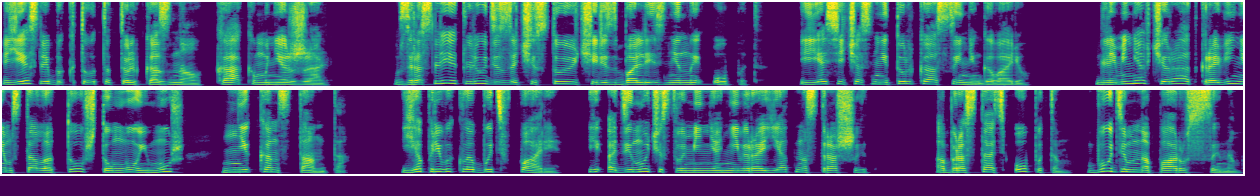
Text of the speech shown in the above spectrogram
если бы кто-то только знал, как мне жаль. Взрослеют люди зачастую через болезненный опыт. И я сейчас не только о сыне говорю. Для меня вчера откровением стало то, что мой муж не константа. Я привыкла быть в паре, и одиночество меня невероятно страшит. Обрастать опытом будем на пару с сыном.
